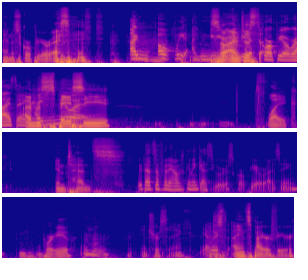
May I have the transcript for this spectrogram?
and a Scorpio rising. I'm oh wait, I knew So you were I'm be a just- Scorpio rising. I'm I a spacey, like intense. Wait, that's so funny. I was gonna guess you were a Scorpio rising. Were you Mm-hmm. interesting? Yeah, I just I inspire fear.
